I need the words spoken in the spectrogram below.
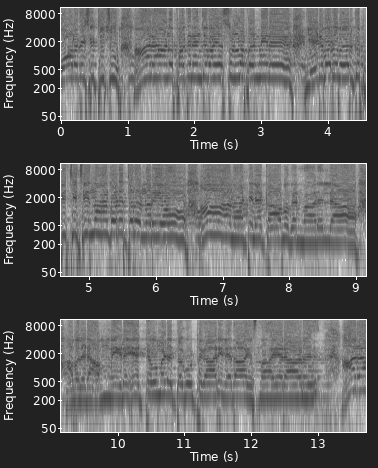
കോടതി ശിക്ഷിച്ചു. ആരാണ് പതിനഞ്ച് വയസ്സുള്ള പെണ്ണിന് എഴുപത് പേർക്ക് പിച്ച് ചിന്നാൻ കൊടുത്തതെന്നറിയോ? ആ നാട്ടിലെ കാമുകന്മാരല്ല. അവളുടെ അമ്മയുടെ ഏറ്റവും അടുത്ത കൂട്ടുകാരിലേതായ സ്നായരാണ് ആരാണ്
